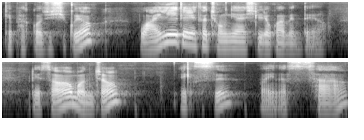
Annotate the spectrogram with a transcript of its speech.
이렇게 바꿔주시고요. y에 대해서 정리하시려고 하면 돼요. 그래서 먼저 x 마이너스 4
